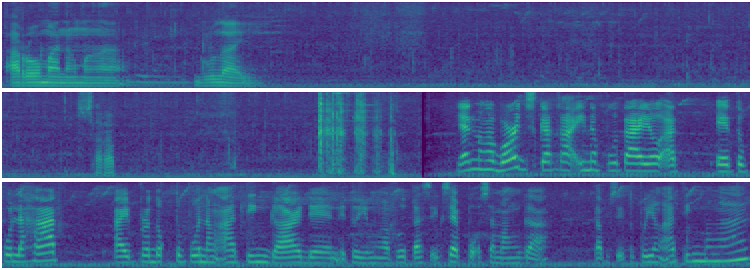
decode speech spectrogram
aroma ng mga gulay. Sarap. Yan mga boards, kakain na po tayo at ito po lahat ay produkto po ng ating garden. Ito yung mga prutas except po sa mangga. Tapos ito po yung ating mga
